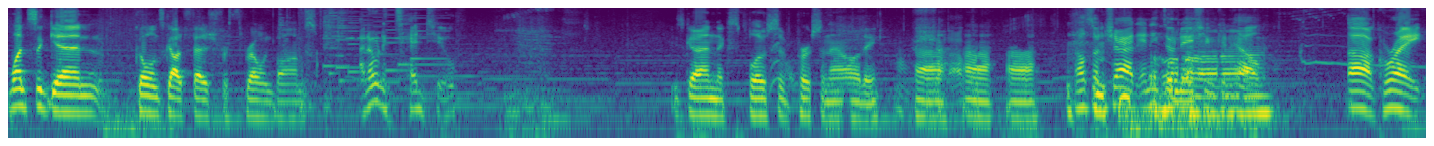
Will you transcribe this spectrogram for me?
Da- Once again, Golan's got a fetish for throwing bombs. I don't intend to. He's got an explosive personality. Oh, Uh, shut up. uh, uh. Also, Chad, any donation can help. Oh, great.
